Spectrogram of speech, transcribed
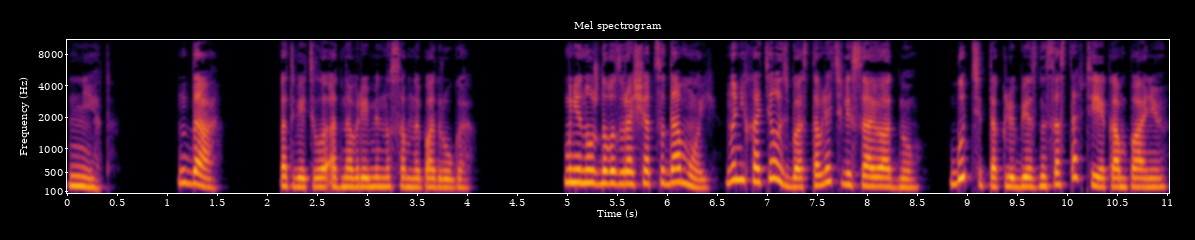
«Нет». «Да», — ответила одновременно со мной подруга. «Мне нужно возвращаться домой, но не хотелось бы оставлять Лисаю одну. Будьте так любезны, составьте ей компанию».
